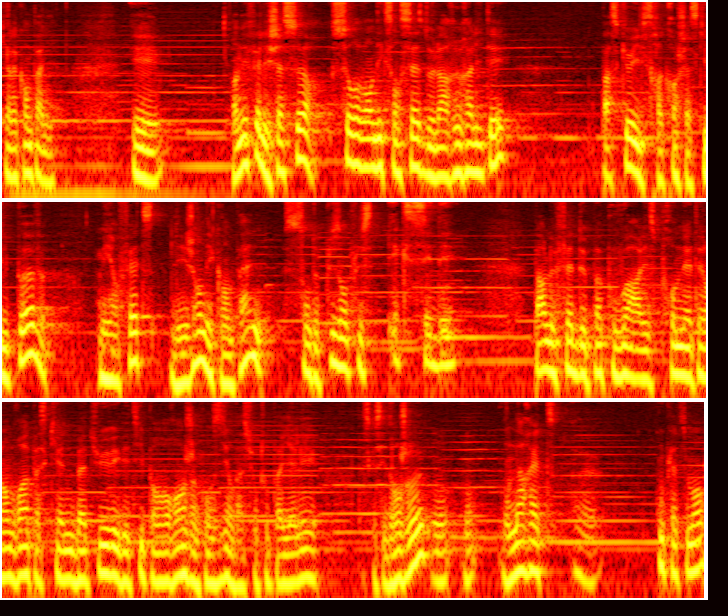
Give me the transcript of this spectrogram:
qu'à la campagne. Et en effet, les chasseurs se revendiquent sans cesse de la ruralité parce qu'ils se raccrochent à ce qu'ils peuvent, mais en fait, les gens des campagnes sont de plus en plus excédés par le fait de ne pas pouvoir aller se promener à tel endroit parce qu'il y a une battue avec des types en orange, donc on se dit on va surtout pas y aller parce que c'est dangereux. On, on- on arrête euh, complètement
